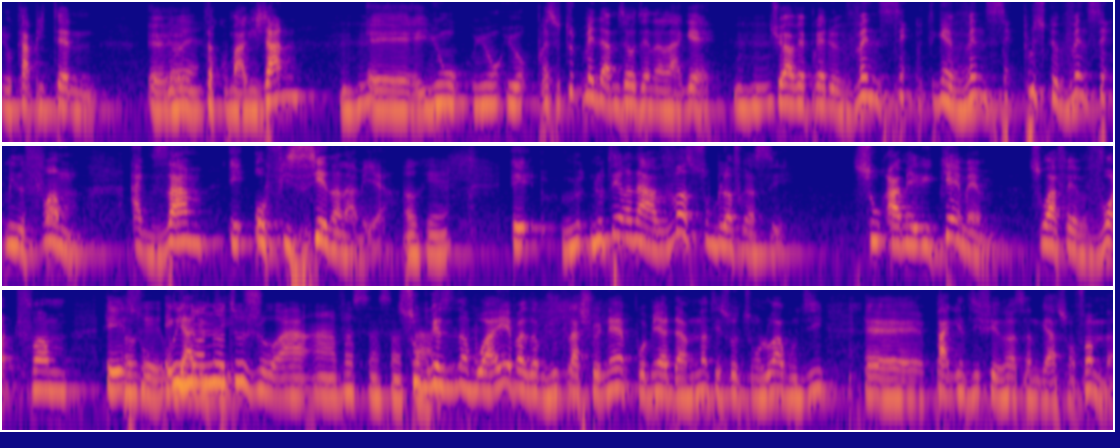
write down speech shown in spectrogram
Yo capitaine euh, Ouais. tant que Marie-Jeanne et yon, yon, yon- presque toutes mesdames étaient dans la guerre. Tu avais près de 25, tu avais 25 plus que 25 000 femmes exam et officiers dans la mer. OK. Et nous sommes en avance sous blanc français, sous américain même, soit fait vote femme et sous Oui, égalité. non, non, toujours à- avant ce sens Sous président Boyer, par exemple, Joute Lachenay, première dame, nan, te sorti son loi pour dire euh, pas de différence entre garçon et femme.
